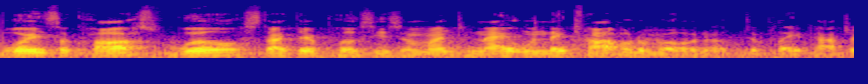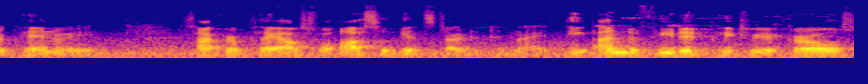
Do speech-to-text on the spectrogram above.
Boys lacrosse will start their postseason run tonight when they travel to Roanoke oh to play Patrick Henry. Soccer playoffs will also get started tonight. The undefeated Patriot girls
